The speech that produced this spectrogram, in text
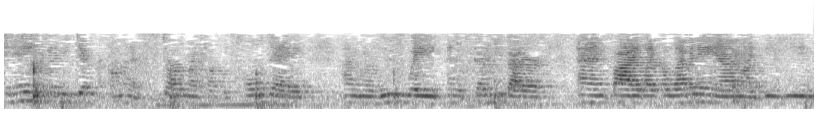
today is going to be different. I'm going to starve myself this whole day. And I'm going to lose weight and it's going to be better and by like 11 a.m. I'd be eating,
